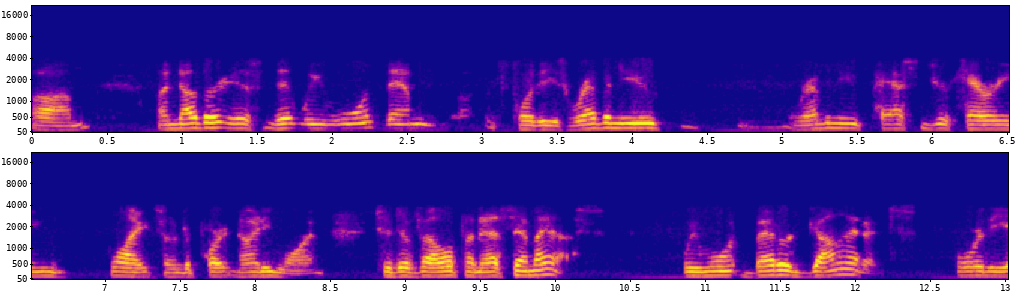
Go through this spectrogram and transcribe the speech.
Um, another is that we want them for these revenue revenue passenger carrying flights under Part 91 to develop an SMS we want better guidance for the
